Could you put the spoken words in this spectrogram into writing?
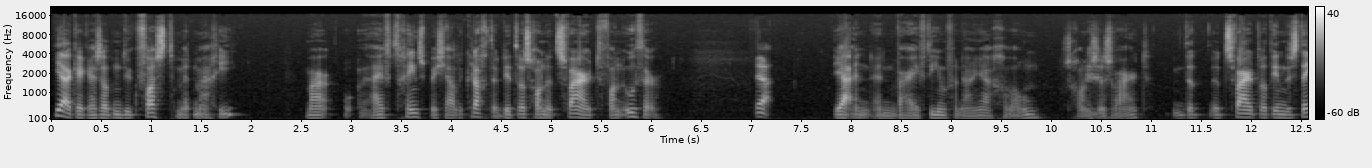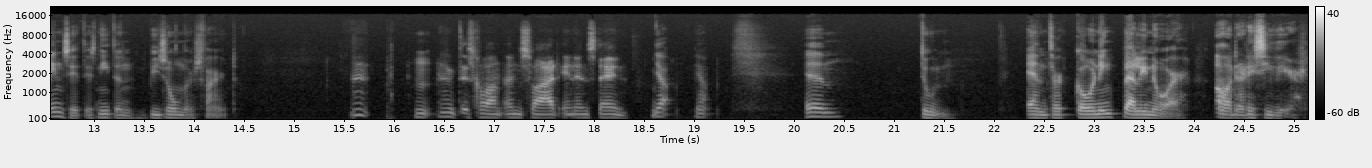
Ja, kijk, hij zat natuurlijk vast met magie. Maar hij heeft geen speciale krachten. Dit was gewoon het zwaard van Uther. Ja. Ja, en, en waar heeft hij hem vandaan? Ja, gewoon. Het is gewoon zijn zwaard. Dat, het zwaard wat in de steen zit is niet een bijzonder zwaard. Het is gewoon een zwaard in een steen. Ja, ja. En toen. Enter koning Pellinor. Oh, daar is hij weer.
